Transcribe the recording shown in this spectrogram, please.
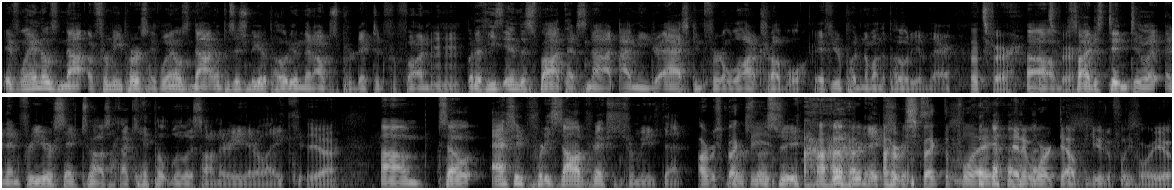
if Lando's not for me personally, if Lando's not in a position to get a podium, then I'll just predict it for fun. Mm-hmm. But if he's in the spot, that's not. I mean, you're asking for a lot of trouble if you're putting him on the podium there. That's fair. That's Um, fair. so I just didn't do it. And then for your sake too, I was like, I can't put Lewis on there either. Like, yeah. um, so actually, pretty solid predictions for me. That I respect the I respect the play, and it worked out beautifully for you.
